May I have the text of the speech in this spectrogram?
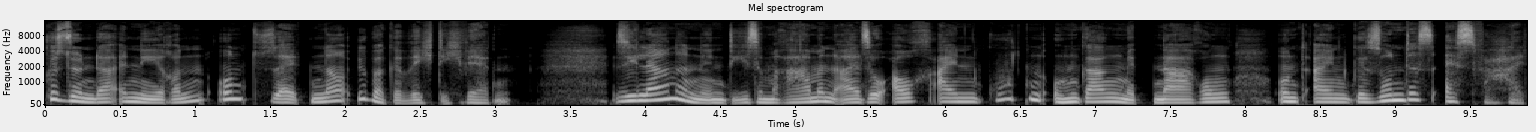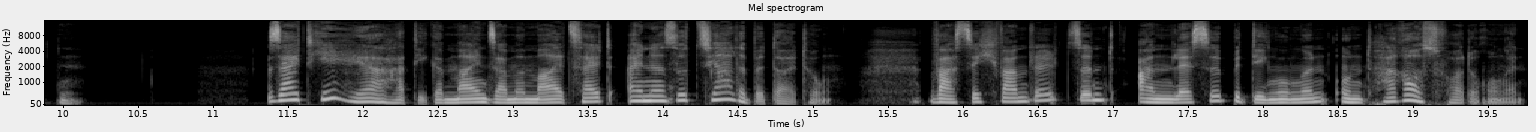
gesünder ernähren und seltener übergewichtig werden. Sie lernen in diesem Rahmen also auch einen guten Umgang mit Nahrung und ein gesundes Essverhalten. Seit jeher hat die gemeinsame Mahlzeit eine soziale Bedeutung. Was sich wandelt, sind Anlässe, Bedingungen und Herausforderungen.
